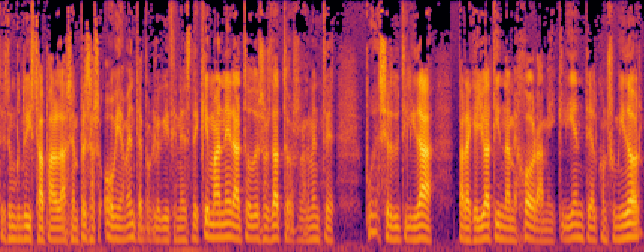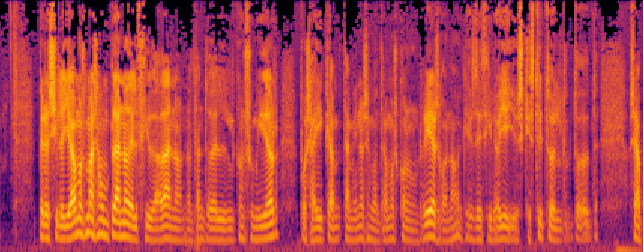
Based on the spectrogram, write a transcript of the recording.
desde un punto de vista para las empresas, obviamente, porque lo que dicen es de qué manera todos esos datos realmente pueden ser de utilidad para que yo atienda mejor a mi cliente, al consumidor. Pero si lo llevamos más a un plano del ciudadano, no tanto del consumidor, pues ahí también nos encontramos con un riesgo, ¿no? Que es decir, oye, yo es que estoy todo, el, todo o sea,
